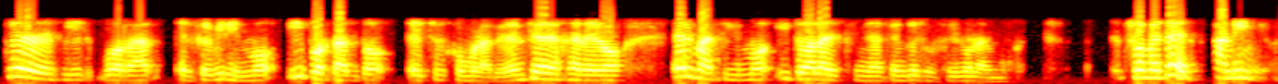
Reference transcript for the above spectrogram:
quiere decir borrar el feminismo y, por tanto, hechos como la violencia de género, el machismo y toda la discriminación que sufrimos las mujeres. Someter a niños,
